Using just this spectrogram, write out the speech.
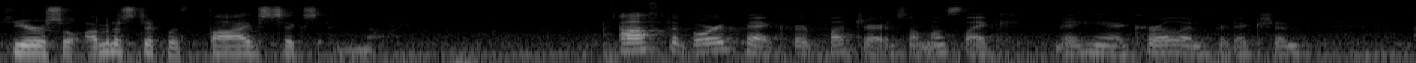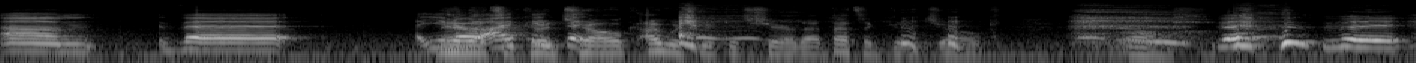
here. So I'm going to stick with five, six, and nine. Off the board pick for Pletcher. It's almost like making a curling prediction. Um, the you Man, know that's I a think good that joke. I wish we could share that. That's a good joke. Oh. the,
